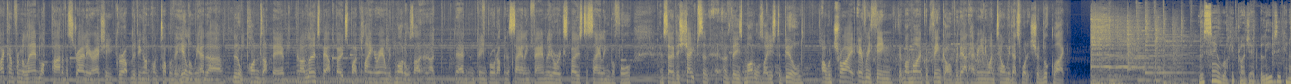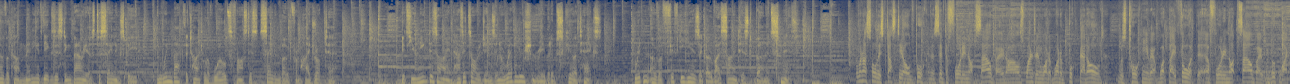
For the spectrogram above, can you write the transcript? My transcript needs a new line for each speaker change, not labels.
I come from a landlocked part of Australia. I actually grew up living on, on top of a hill and we had uh, little ponds up there. And I learnt about boats by playing around with models. I, I hadn't been brought up in a sailing family or exposed to sailing before. And so the shapes of these models I used to build, I would try everything that my mind could think of without having anyone tell me that's what it should look like.
The Sail Rocket project believes it can overcome many of the existing barriers to sailing speed and win back the title of world's fastest sailing boat from Hydroptere. Its unique design has its origins in a revolutionary but obscure text written over 50 years ago by scientist Bernard Smith.
When I saw this dusty old book and it said the 40 knot sailboat, I was wondering what, what a book that old was talking about what they thought a 40 knot sailboat would look like.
